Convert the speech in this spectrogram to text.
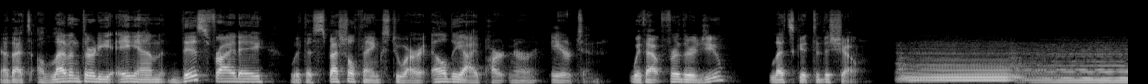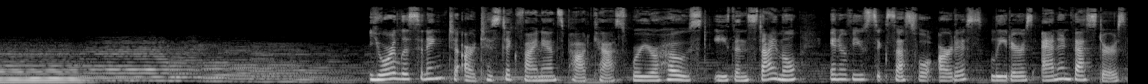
Now that's 11:30 a.m. this Friday with a special thanks to our LDI partner Ayrton. Without further ado, let's get to the show. You're listening to Artistic Finance Podcast, where your host, Ethan Steimel, interviews successful artists, leaders, and investors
